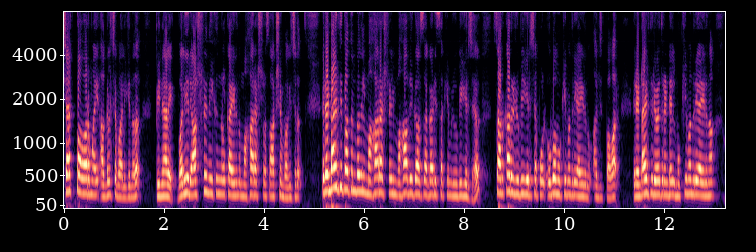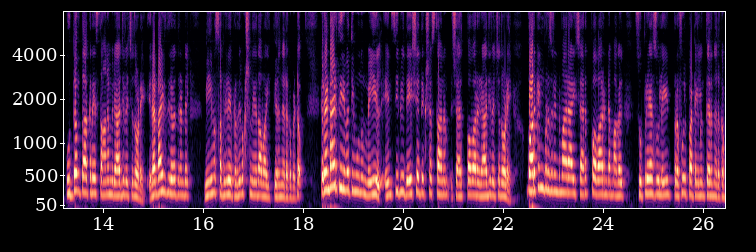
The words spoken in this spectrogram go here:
ശരത് പവാറുമായി അകൽച്ച പാലിക്കുന്നത്. പിന്നാലെ വലിയ രാഷ്ട്രീയ നീക്കങ്ങൾക്കായിരുന്നു മഹാരാഷ്ട്ര സാക്ഷ്യം വഹിച്ചത്. രണ്ടായിരത്തി പത്തൊൻപതിൽ മഹാരാഷ്ട്രയിൽ മഹാവികാസ് അഗാഡി സഖ്യം രൂപീകരിച്ച് സർക്കാർ രൂപീകരിച്ചപ്പോൾ ഉപമുഖ്യമന്ത്രിയായിരുന്നു അജിത് പവാർ. രണ്ടായിരത്തി ഇരുപത്തിരണ്ടിൽ മുഖ്യമന്ത്രിയായിരുന്ന ഉദ്ധവ് താക്കറെ സ്ഥാനം രാജിവെച്ചതോടെ രണ്ടായിരത്തി ഇരുപത്തിരണ്ടിൽ നിയമസഭയിലെ പ്രതിപക്ഷ നേതാവായി തിരഞ്ഞെടുക്കപ്പെട്ടു. രണ്ടായിരത്തി ഇരുപത്തി മൂന്ന് മെയ്യിൽ എൻ സി ബി ദേശീയ അധ്യക്ഷ സ്ഥാനം ശരത് പവാർ രാജിവെച്ചതോടെ വർക്കിംഗ് പ്രസിഡന്റുമാരായി ശരത് പവാറിന്റെ മകൾ സുപ്രിയ സുലെയും പ്രഫുൽ പട്ടേലും തിരഞ്ഞെടുക്കപ്പെട്ടു.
